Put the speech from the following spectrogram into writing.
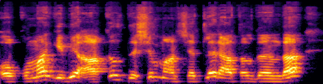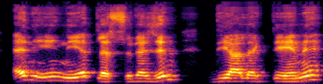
okuma gibi akıl dışı manşetler atıldığında en iyi niyetle sürecin diyalektiğini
